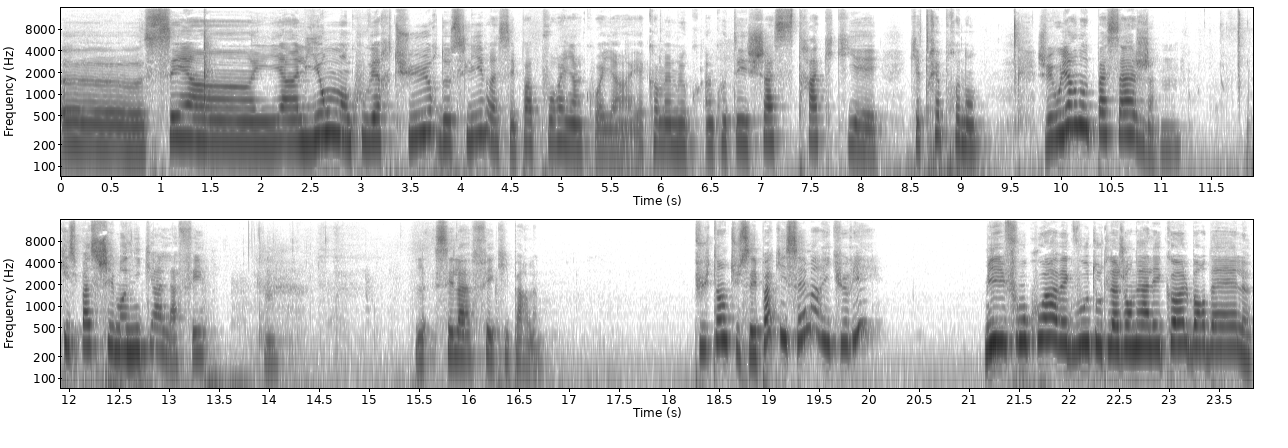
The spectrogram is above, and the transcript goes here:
Euh, c'est un, il y a un lion en couverture de ce livre et c'est pas pour rien quoi. Il y a, quand même un côté chasse-traque qui est, qui est très prenant. Je vais vous lire un autre passage mm. qui se passe chez Monica, la fée. Mm. C'est la fée qui parle. Putain, tu sais pas qui c'est Marie Curie? Mais ils font quoi avec vous toute la journée à l'école, bordel?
